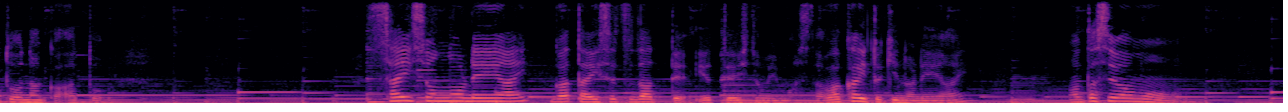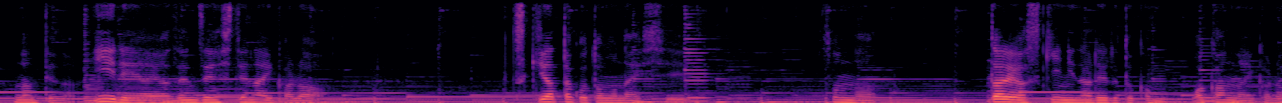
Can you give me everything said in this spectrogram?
となんかあと最初の恋愛が大切だって言ってる人もいました。若い時の恋愛。私はもう何て言うんだいい恋愛は全然してないから付き合ったこともないしそんな誰が好きになれるとかも分かんないから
